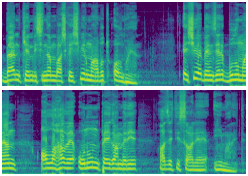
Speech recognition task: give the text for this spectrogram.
Ben kendisinden başka hiçbir mabut olmayan, eşi ve benzeri bulunmayan Allah'a ve onun peygamberi Hazreti Salih'e iman ettim.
